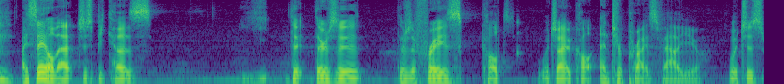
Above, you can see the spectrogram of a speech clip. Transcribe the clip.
I say all that just because th- there's a there's a phrase called which I call enterprise value, which is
